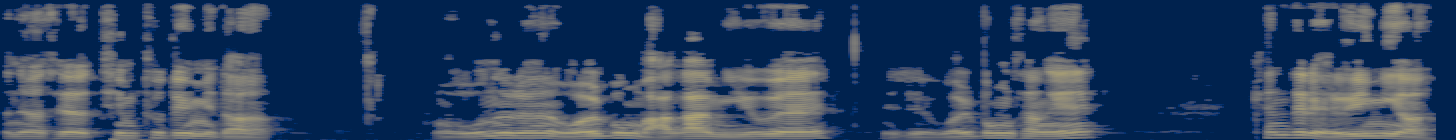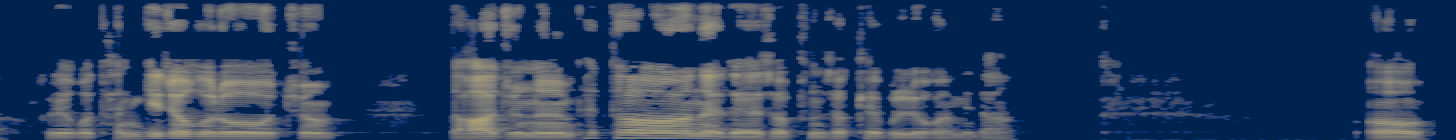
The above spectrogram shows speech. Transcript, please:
안녕하세요. 팀투두입니다. 어, 오늘은 월봉 마감 이후에 이제 월봉상의 캔들의 의미와 그리고 단기적으로 좀 나와주는 패턴에 대해서 분석해 보려고 합니다. 어,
